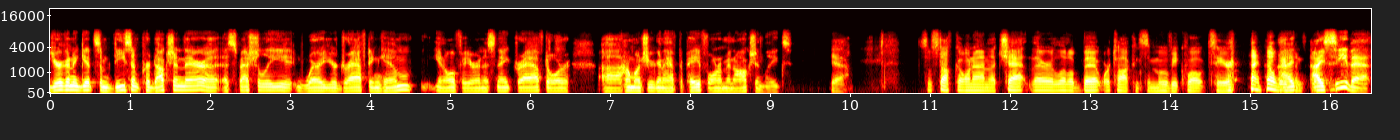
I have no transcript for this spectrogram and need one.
you're going to get some decent production there, uh, especially where you're drafting him. You know, if you're in a snake draft or uh, how much you're going to have to pay for him in auction leagues. Yeah, some stuff going on in the chat there a little bit. We're talking some movie quotes here. I know I, been I see that.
